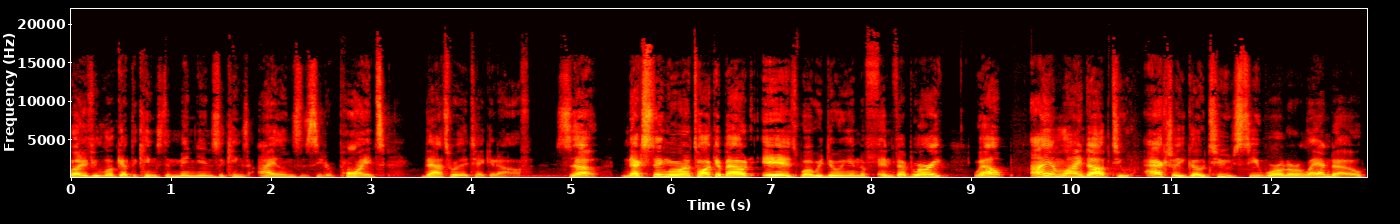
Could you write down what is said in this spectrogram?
But if you look at the King's Dominions, the King's Islands, the Cedar Points, that's where they take it off. So next thing we want to talk about is what we're doing in the in February. Well, I am lined up to actually go to SeaWorld Orlando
